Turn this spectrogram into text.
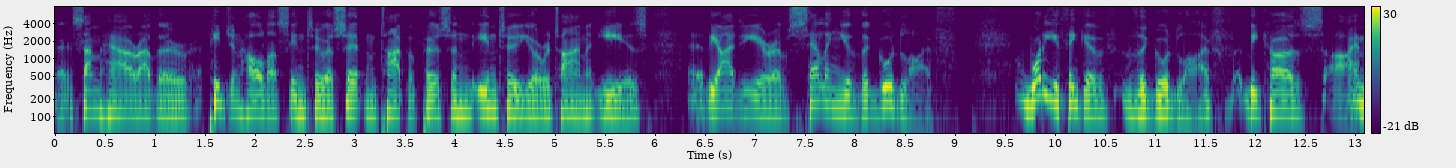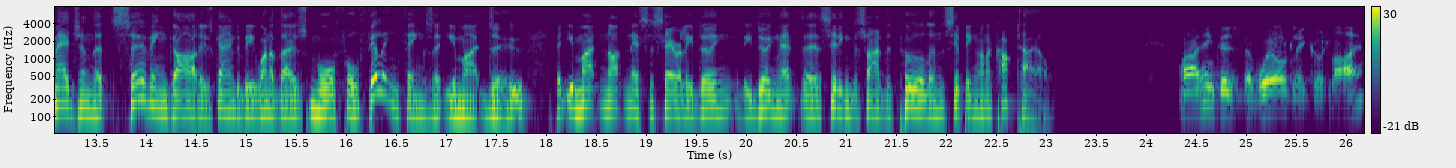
uh, somehow or other pigeonhole us into a certain type of person into your retirement years. Uh, the idea of selling you the good life. What do you think of the good life? Because I imagine that serving God is going to be one of those more fulfilling things that you might do, but you might not necessarily doing be doing that uh, sitting beside the pool and sipping on a cocktail. Well, I think there's the worldly good life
